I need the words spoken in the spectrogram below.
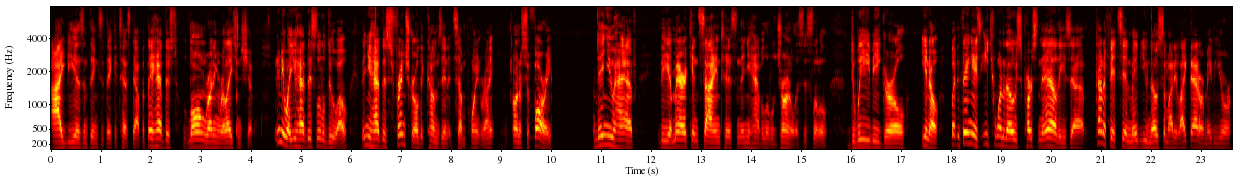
ideas and things that they could test out. But they have this long running relationship. Anyway, you have this little duo. Then you have this French girl that comes in at some point, right, on a safari. Then you have the American scientist, and then you have a little journalist, this little dweeby girl, you know. But the thing is, each one of those personalities uh, kind of fits in. Maybe you know somebody like that, or maybe you're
